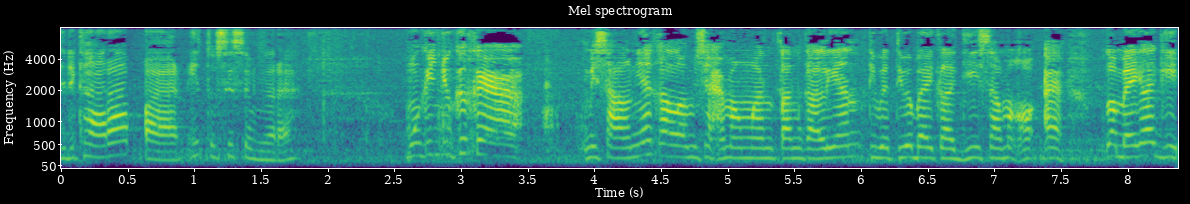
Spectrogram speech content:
jadi keharapan. Itu sih sebenarnya. Mungkin juga kayak misalnya kalau misalnya emang mantan kalian tiba-tiba balik lagi sama eh bukan balik lagi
